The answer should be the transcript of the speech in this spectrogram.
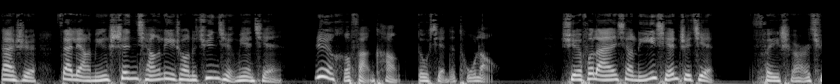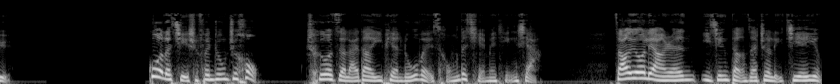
但是在两名身强力壮的军警面前，任何反抗都显得徒劳。雪佛兰像离弦之箭飞驰而去。过了几十分钟之后，车子来到一片芦苇丛的前面停下，早有两人已经等在这里接应。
